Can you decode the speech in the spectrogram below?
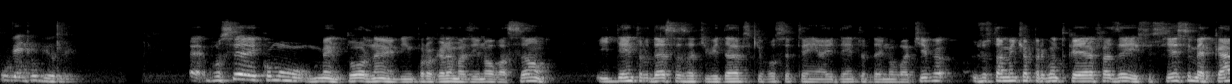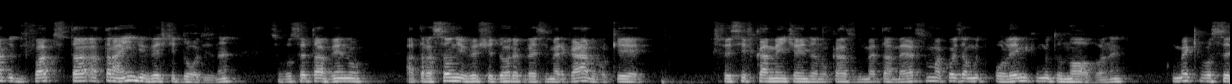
o venture builder. É, você, como mentor né, em programas de inovação, e dentro dessas atividades que você tem aí dentro da Inovativa, justamente a pergunta que eu era fazer isso, se esse mercado de fato está atraindo investidores, né? Se você está vendo atração de investidores para esse mercado, porque especificamente ainda no caso do metaverso, uma coisa muito polêmica e muito nova, né? Como é que você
